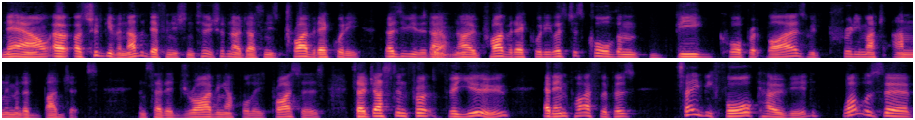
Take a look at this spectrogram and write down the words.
Now, uh, I should give another definition too, shouldn't I, Justin? Is private equity. Those of you that don't know, private equity, let's just call them big corporate buyers with pretty much unlimited budgets. And so they're driving up all these prices. So, Justin, for, for you at Empire Flippers, say before COVID, what was the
